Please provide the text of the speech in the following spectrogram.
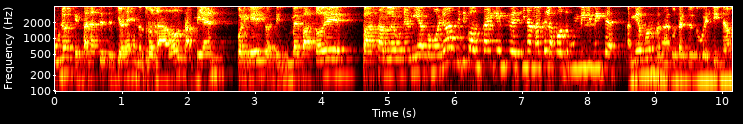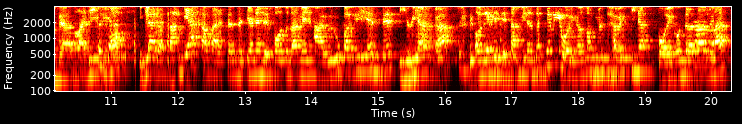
uno es que San hace sesiones en otro lado también, porque eso, me pasó de pasarle a una amiga como, no, hacete con San, que es mi vecina, me hace la foto con mil y me dice, a mí me pueden pasar el contacto de tu vecina, o sea, rarísimo. y claro, San viaja para hacer sesiones de foto también, agrupa clientes y viaja. O sea que si estás mirando este vivo y no sos nuestra vecina, podés contratarla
